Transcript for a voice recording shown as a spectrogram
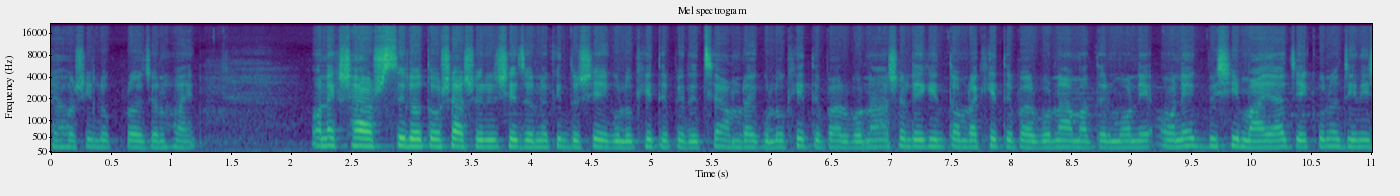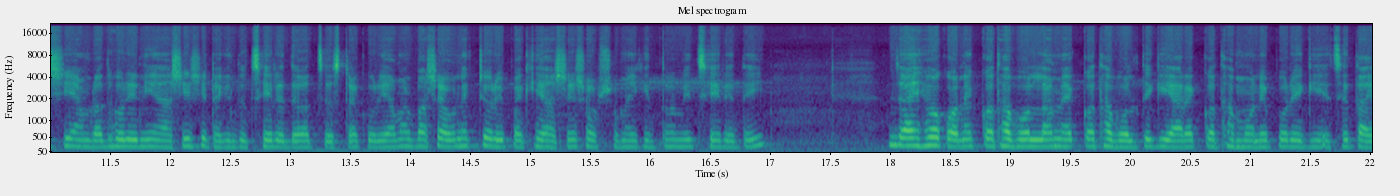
সাহসী লোক প্রয়োজন হয়। অনেক সাহস ছিল তো শাশুড়ির সেজন্য, কিন্তু সে এগুলো খেতে পেরেছে, আমরা এগুলো খেতে পারব না। আসলে কিন্তু আমরা খেতে পারব না, আমাদের মনে অনেক বেশি মায়া, যে কোনো জিনিসই আমরা ধরে নিয়ে আসি, সেটা কিন্তু ছেড়ে দেওয়ার চেষ্টা করি। আমার বাসায় অনেক চড়ুই পাখি আসে, সবসময় কিন্তু আমি ছেড়ে দিই। যাই হোক, অনেক কথা বললাম, এক কথা বলতে গিয়ে আরেক কথা মনে পড়ে গিয়েছে, তাই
